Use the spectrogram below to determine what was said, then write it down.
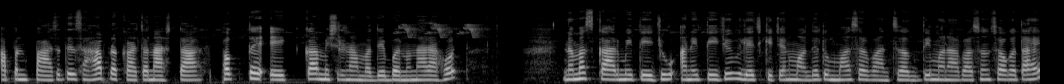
आपण पाच ते सहा प्रकारचा नाश्ता फक्त एका मिश्रणामध्ये बनवणार आहोत. नमस्कार मी तेजू आणि तेजू विलेज किचनमध्ये तुम्हा सर्वांचं अगदी मनापासून स्वागत आहे.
